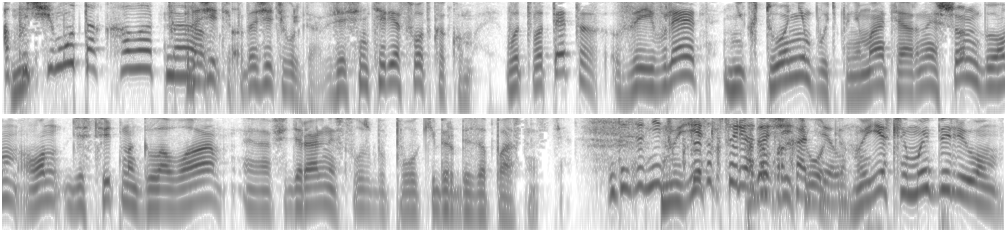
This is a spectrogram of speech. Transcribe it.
А ну, почему так халатно? Подождите, подождите, Ольга. Здесь интерес вот каком. Вот, вот это заявляет не кто-нибудь, понимаете, Арне Шонбом, он действительно глава э, Федеральной службы по кибербезопасности. Ну, то есть это не кто-то, если, кто рядом подождите, проходил. Ольга, но если мы берем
